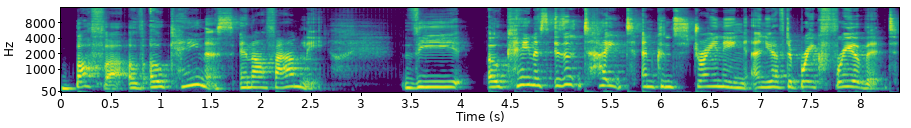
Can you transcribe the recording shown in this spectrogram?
buffer of okayness in our family. The okayness isn't tight and constraining and you have to break free of it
